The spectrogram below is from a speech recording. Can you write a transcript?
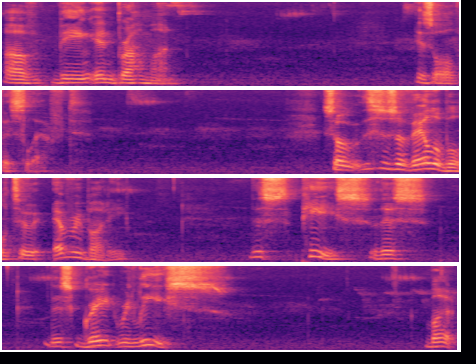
of being in Brahman is all that's left. So this is available to everybody. This peace, this, this great release. But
